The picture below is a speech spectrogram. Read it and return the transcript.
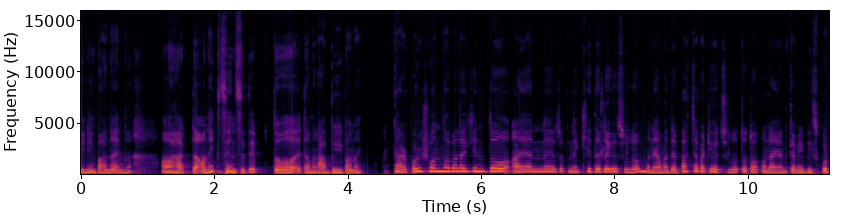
দিনই বানাই না। আমার হাতটা অনেক সেন্সিটিভ তো এটা আমার আব্বুই বানায়। তারপরে সন্ধ্যাবেলায় কিন্তু আয়ানের মানে খেতে লেগেছিলো মানে আমাদের বাচ্চা পাটি হচ্ছিল, তো তখন আয়ানকে আমি বিস্কুট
